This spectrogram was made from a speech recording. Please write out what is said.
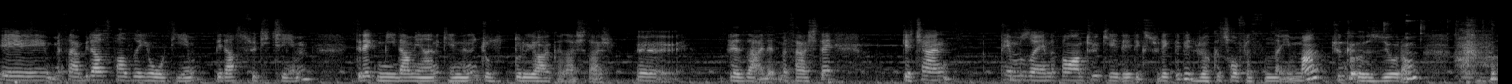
E, mesela biraz fazla yoğurt yiyeyim, biraz süt içeyim. Direkt midem yani kendini cozutturuyor arkadaşlar. E, rezalet. Mesela işte geçen Temmuz ayında falan Türkiye'deydik. Sürekli bir rakı sofrasındayım ben. Çünkü özlüyorum.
